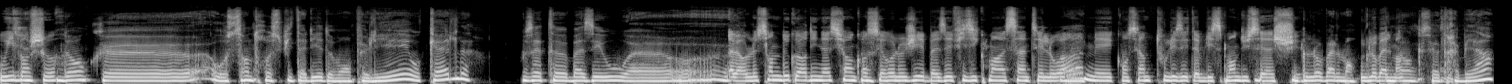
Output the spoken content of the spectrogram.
Oui, bonjour. Donc, euh, au centre hospitalier de Montpellier, auquel vous êtes euh, basé où euh, Alors, le centre de coordination en cancérologie est basé physiquement à Saint-Éloi, Ouais. mais concerne tous les établissements du CHU. Globalement. Globalement. Donc, c'est très bien.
